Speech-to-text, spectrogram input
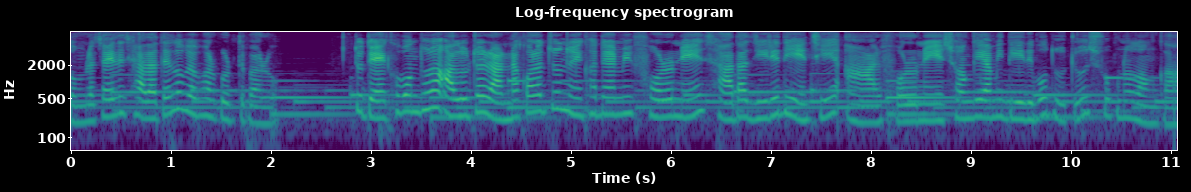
তোমরা চাইলে সাদা তেলও ব্যবহার করতে পারো। তো দেখো বন্ধুরা, আলুটা রান্না করার জন্য এখানে আমি ফোড়নে সাদা জিরে দিয়েছি। আর ফোড়নের সঙ্গে আমি দিয়ে দেবো দুটো শুকনো লঙ্কা।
